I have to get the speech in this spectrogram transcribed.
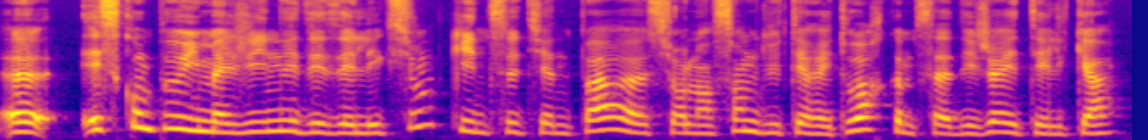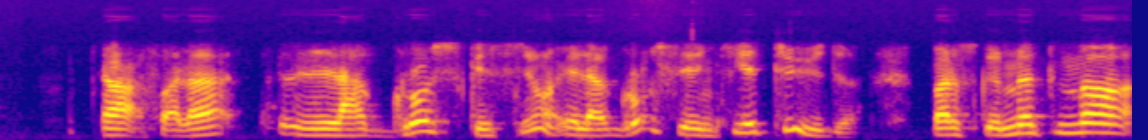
Est-ce qu'on peut imaginer des élections qui ne se tiennent pas sur l'ensemble du territoire comme ça a déjà été le cas? Ah, voilà la grosse question et la grosse inquiétude. Parce que maintenant,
